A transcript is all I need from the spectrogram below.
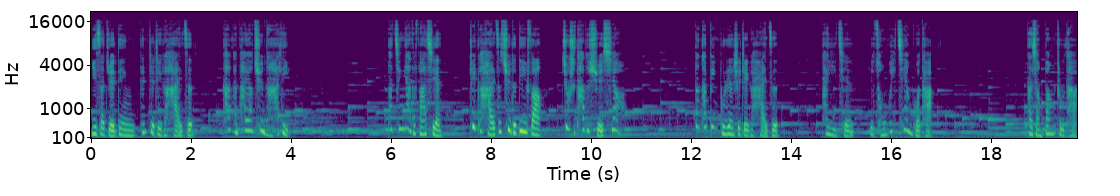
伊萨决定跟着这个孩子，看看他要去哪里。惊讶地发现，这个孩子去的地方就是他的学校。但他并不认识这个孩子，他以前也从未见过他。他想帮助他，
